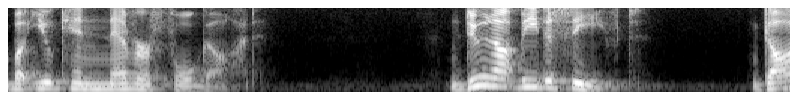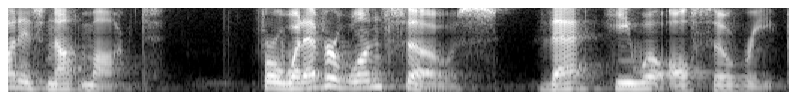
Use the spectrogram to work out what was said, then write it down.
but you can never fool God. Do not be deceived. God is not mocked. For whatever one sows, that he will also reap.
